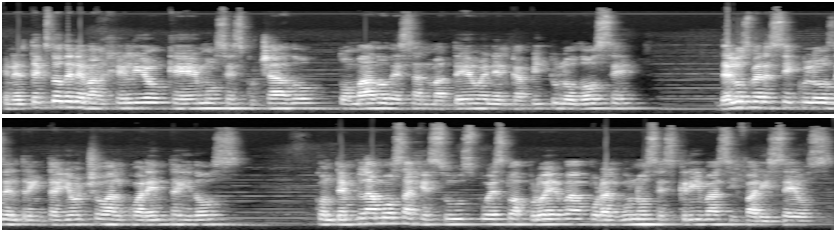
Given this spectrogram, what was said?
En el texto del Evangelio que hemos escuchado, tomado de San Mateo en el capítulo 12, de los versículos del 38 al 42, contemplamos a Jesús puesto a prueba por algunos escribas y fariseos,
